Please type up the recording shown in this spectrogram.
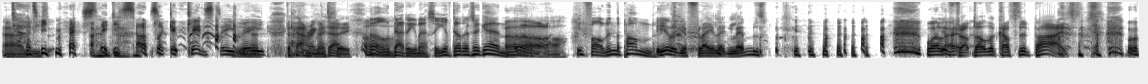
And Daddy Messi sounds like a kids' TV Daddy character. Messi. Oh, Daddy Messi, you've done it again. Ah. You've fallen in the pond. You and your flailing limbs. well, You've uh, dropped all the custard pies. well,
